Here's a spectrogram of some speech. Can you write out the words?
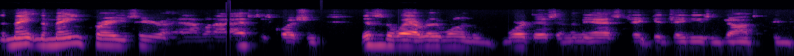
the, main the main phrase here. And when I asked this question, this is the way I really wanted to word this. And let me ask get JD's and John's opinion.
